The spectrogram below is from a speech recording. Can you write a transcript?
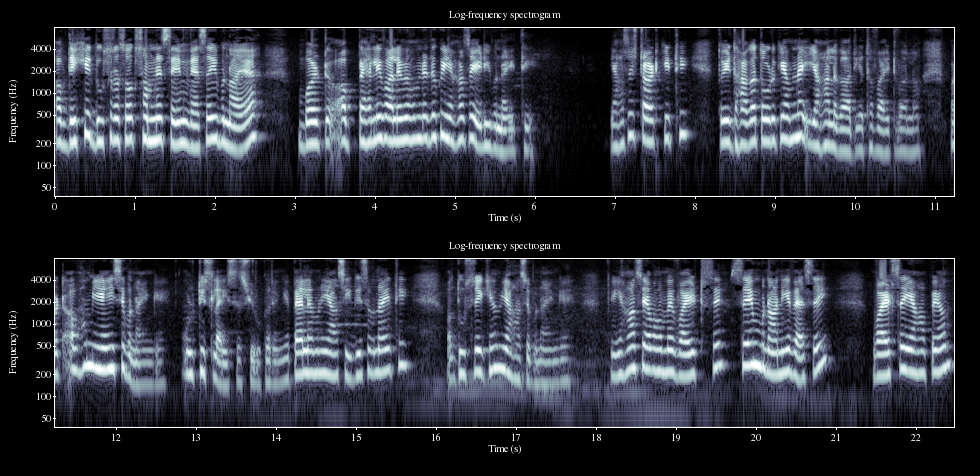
अब देखिए, दूसरा सॉक्स हमने सेम वैसा ही बनाया है बट अब पहले वाले में हमने देखो यहाँ से एडी बनाई थी। यहाँ से स्टार्ट की थी तो ये धागा तोड़ के हमने यहाँ लगा दिया था वाइट वाला। बट अब हम यहीं से बनाएँगे, उल्टी सिलाई से शुरू करेंगे। पहले हमने यहाँ सीधे से बनाई थी, अब दूसरे की हम यहाँ से बनाएँगे। तो यहाँ से अब हमें वाइट से सेम बनानी है वैसे ही। वाइट से यहाँ पे हम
